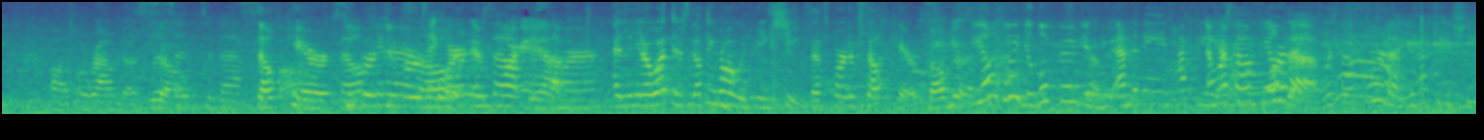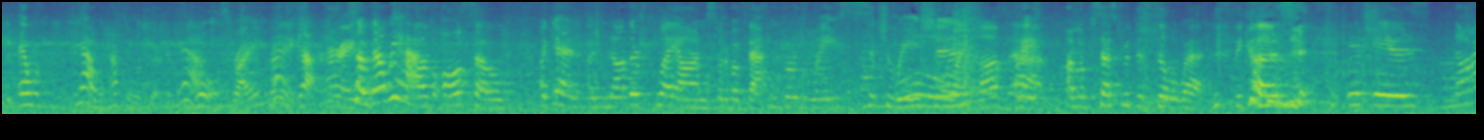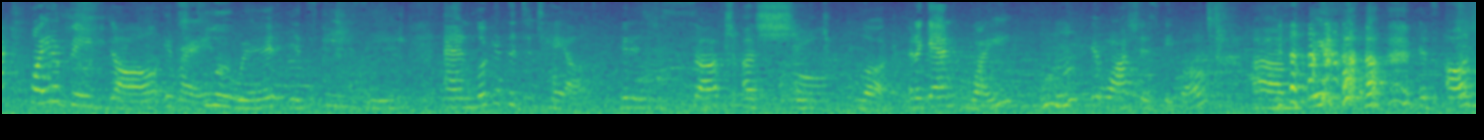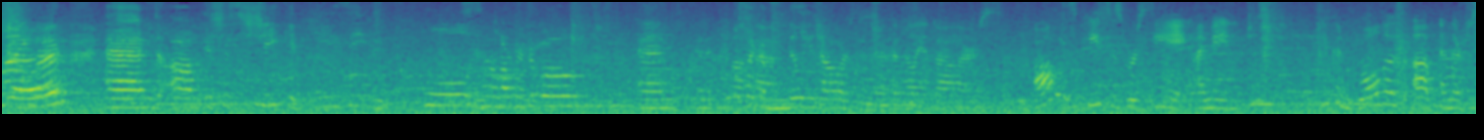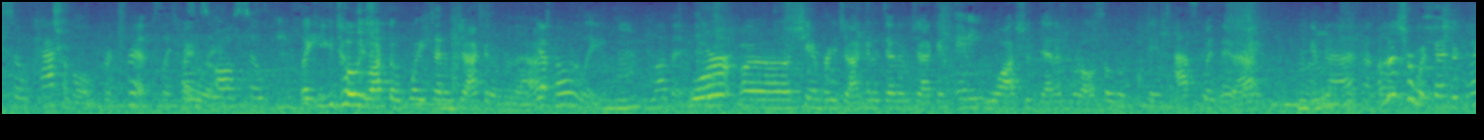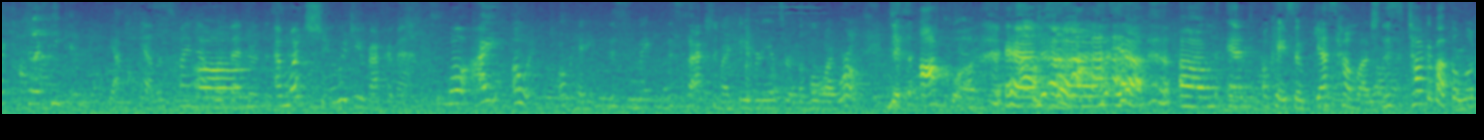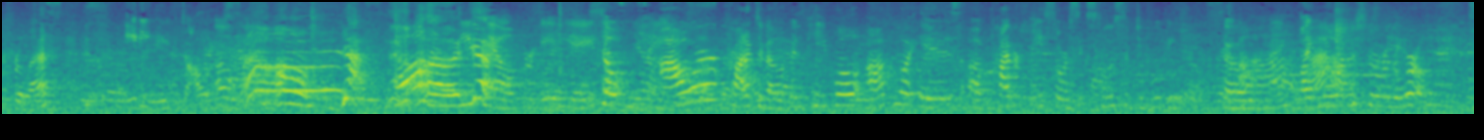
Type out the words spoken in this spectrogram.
um, around us. Listen so to Beth. self care, super Self-care. duper Take care important. of yourself this Yeah. summer. And you know what? There's nothing wrong with being chic. That's part of self care. It's all You feel good. You look good. You, Yeah. you emanate happy. And we're South feels Florida. We're South Florida. You have to be chic. And yeah, we have to look good. It's Yeah. rules, right? Right. Yeah. All right. So now we have also, again, another play on sort of a Battenberg lace situation. Ooh, I love that. Okay, I'm obsessed with this silhouette because it baby doll. It's Right. fluid. It's easy. And look at the detail. It is just such a chic look. And again, white. Mm-hmm. It washes people. Um, it's all good, and um, it's just chic and easy and cool and comfortable, and, and it looks like a million dollars in Like there. a million dollars. All these pieces we're seeing, I mean, just can roll those up and they're just so packable for trips. Like this is Totally. all so easy. Like you can totally rock the white denim jacket over that. yeah, totally. Mm-hmm. Love it. Or a chambray jacket, a denim jacket. Any wash of denim would also look fantastic with that. Look at that. I I'm not sure what vendor. Can I can I peek in? Yeah. Yeah, let's find out what Um, vendor this is. And is. what shoe would you recommend? Well, I oh okay. This is my, this is actually my favorite answer in the whole wide world. It's aqua, and um, yeah, um, and okay. So guess how much? This talk about the look for less. This is eighty-eight dollars. Oh, wow. Um, yes. All Uh, this yeah. detail for 88. So our product development people, Aqua is a private resource exclusive to Bloomingdale's. So Oh, like no other store in the world.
